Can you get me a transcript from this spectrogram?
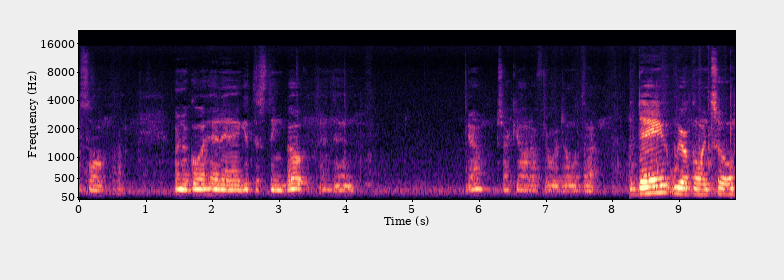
So I'm gonna go ahead and get this thing built yeah, check you out after we're done with that. Today we are going to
